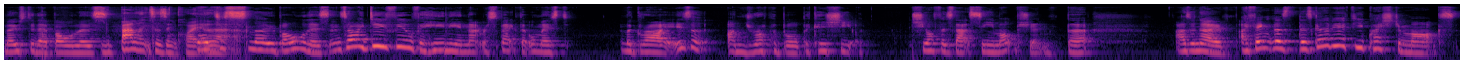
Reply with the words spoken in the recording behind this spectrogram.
most of their bowlers. The balance isn't quite there. They're there. just slow bowlers. And so I do feel for Healy in that respect that almost McGrath is undroppable because she she offers that seam option. But I don't know. I think there's there's going to be a few question marks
